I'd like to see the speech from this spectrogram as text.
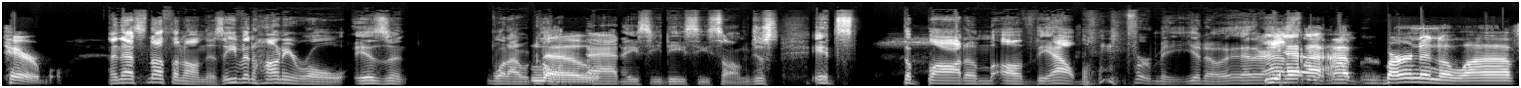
terrible. And that's nothing on this. Even Honey Roll isn't what I would call No. a bad ACDC song. Just it's the bottom of the album for me. You know, there has to be Yeah, I. Burning Alive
